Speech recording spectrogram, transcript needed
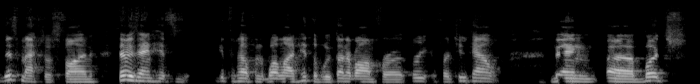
This match was fun. Sami Zayn hits gets some help from the bloodline, hit the Blue Thunder Bomb for a three for a two count. Then uh, Butch.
